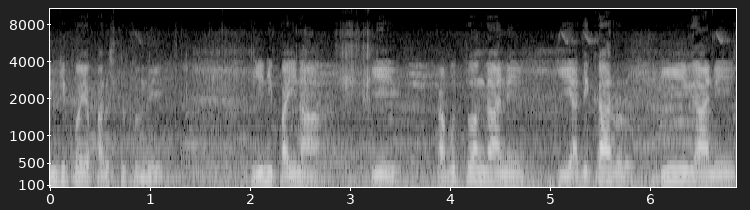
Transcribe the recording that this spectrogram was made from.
ఇంటికి పోయే పరిస్థితి ఉంది. దీనిపైన ఈ ప్రభుత్వం కానీ ఈ అధికారులు డిఈ కానీ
